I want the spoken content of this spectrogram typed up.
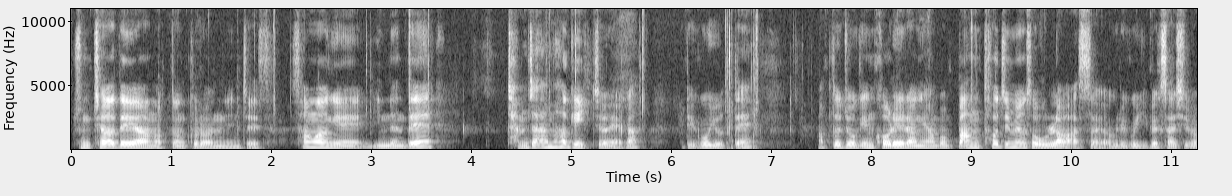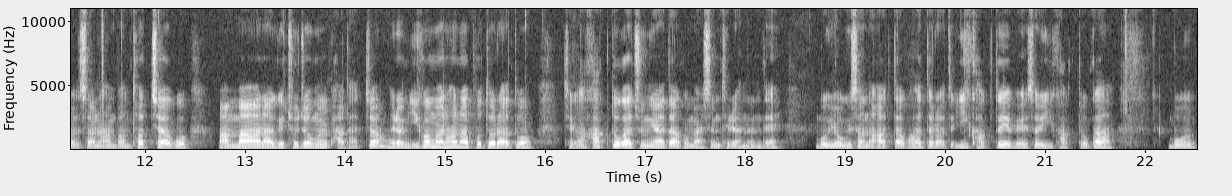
중차대한 어떤 그런 이제 상황에 있는데 잠잠하게 있죠, 얘가. 그리고 요때 압도적인 거래량이 한번 빵 터지면서 올라왔어요. 그리고 240에서는 한번 터치하고 완만하게 조정을 받았죠. 그럼 이것만 하나 보더라도 제가 각도가 중요하다고 말씀드렸는데 뭐 여기서 나왔다고 하더라도 이 각도에 비해서 이 각도가 뭐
